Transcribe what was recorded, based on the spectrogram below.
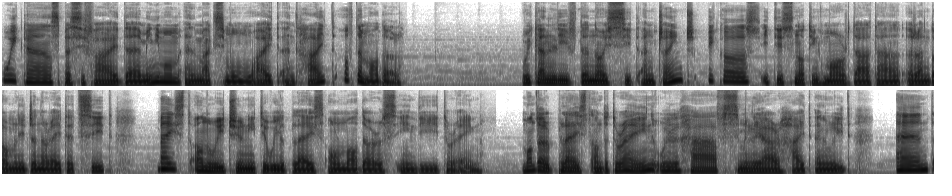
we can specify the minimum and maximum width and height of the model. We can leave the noise seed unchanged because it is nothing more than a randomly generated seed based on which Unity will place all models in the terrain. Model placed on the terrain will have similar height and width and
